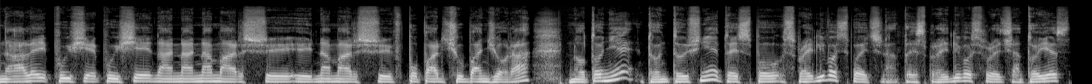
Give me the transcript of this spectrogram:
no ale pójście, pójście na, na, na, marsz, y, na marsz w poparciu bandziora, no to nie, to, to już nie, to jest spo, sprawiedliwość społeczna, to jest sprawiedliwość społeczna, to jest,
